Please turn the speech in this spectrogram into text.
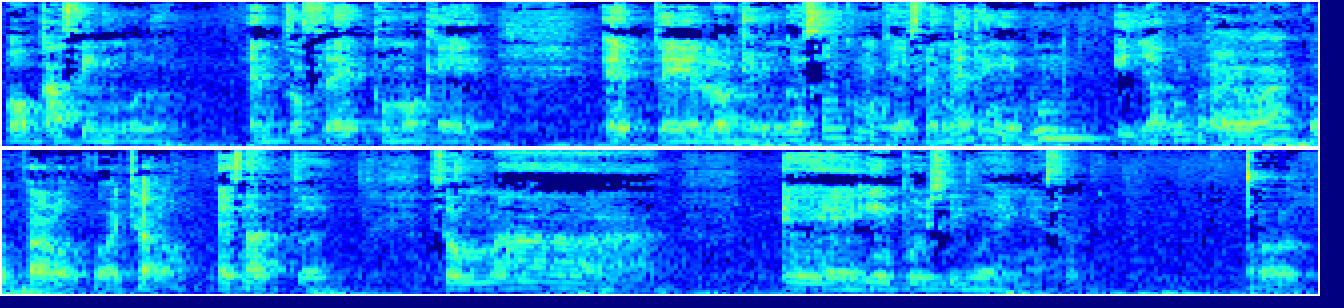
o casi nulo. Entonces como que este los gringos son como que se meten y boom y ya como Ahí van, cómpralo, échalo. exacto son más eh, impulsivos en eso. Ok.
